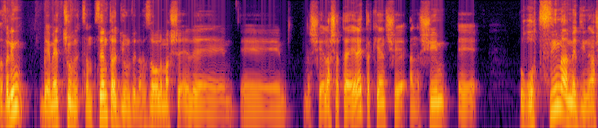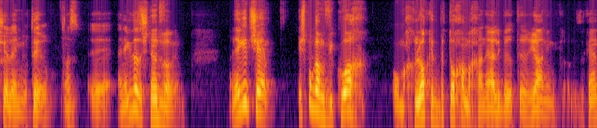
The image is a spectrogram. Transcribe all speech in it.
אבל אם באמת שוב נצמצם את הדיון ונחזור למש... לשאלה שאתה העלית, כן, שאנשים רוצים מהמדינה שלהם יותר, אז אני אגיד על זה שני דברים. אני אגיד שיש פה גם ויכוח או מחלוקת בתוך המחנה הליברטריאני נקרא לזה, כן?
